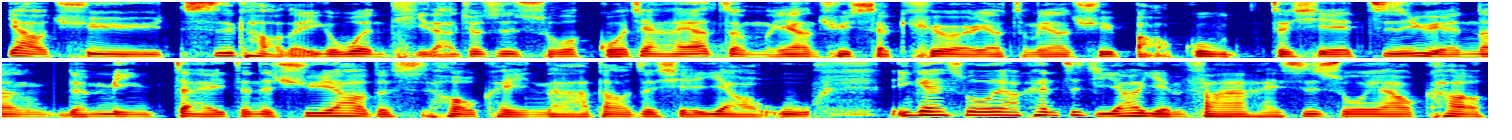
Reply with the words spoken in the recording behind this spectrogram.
要去思考的一个问题啦，就是说国家还要怎么样去 secure，要怎么样去保护这些资源，让人民在真的需要的时候可以拿到这些药物。应该说要看自己要研发，还是说要靠。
